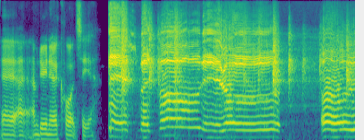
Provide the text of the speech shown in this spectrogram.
Uh, I- I'm doing air quotes here. Christmas bolero, bolero.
